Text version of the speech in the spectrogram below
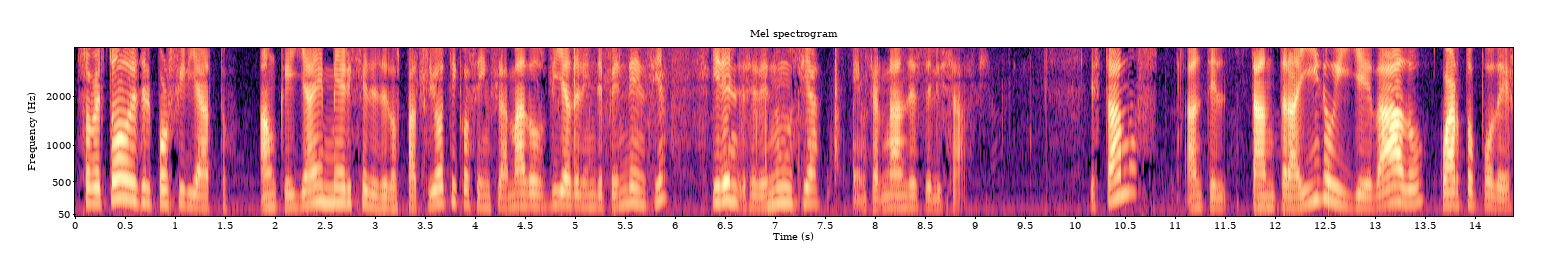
sobre todo desde el porfiriato, aunque ya emerge desde los patrióticos e inflamados días de la independencia y se denuncia en Fernández de Lizardi. Estamos ante el tan traído y llevado cuarto poder,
